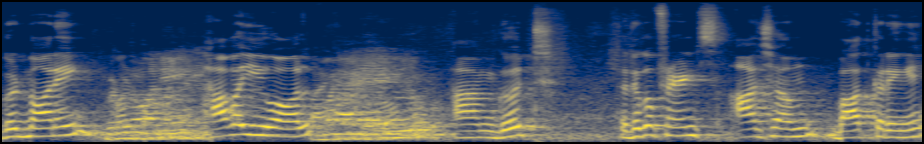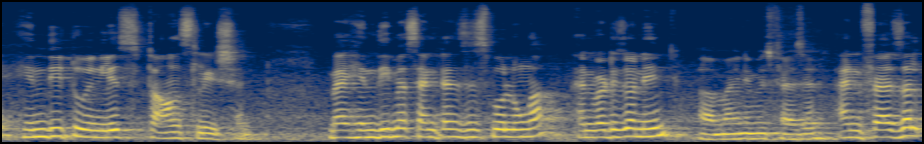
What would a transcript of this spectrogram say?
Good morning good morning how are you all I am good तो देखो फ्रेंड्स आज हम बात करेंगे हिंदी टू इंग्लिश ट्रांसलेशन मैं हिंदी में सेंटेंसेस बोलूँगा. And what is your name my name is Faisal and Faisal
